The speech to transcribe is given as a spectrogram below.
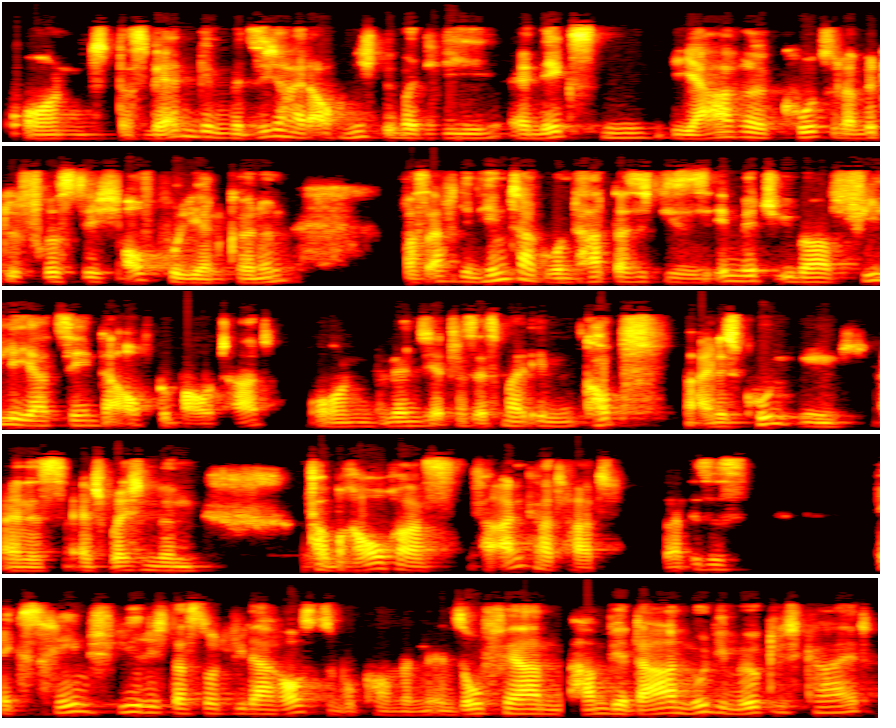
Und das werden wir mit Sicherheit auch nicht über die nächsten Jahre kurz- oder mittelfristig aufpolieren können, was einfach den Hintergrund hat, dass sich dieses Image über viele Jahrzehnte aufgebaut hat. Und wenn sich etwas erstmal im Kopf eines Kunden, eines entsprechenden Verbrauchers verankert hat, dann ist es extrem schwierig, das dort wieder rauszubekommen. Insofern haben wir da nur die Möglichkeit,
